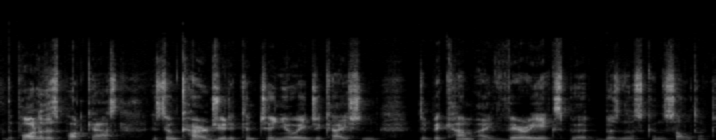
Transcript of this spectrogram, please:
The point of this podcast is to encourage you to continue education to become a very expert business consultant.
